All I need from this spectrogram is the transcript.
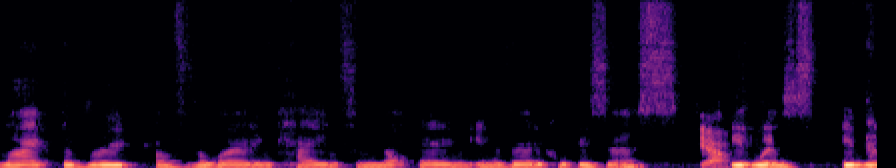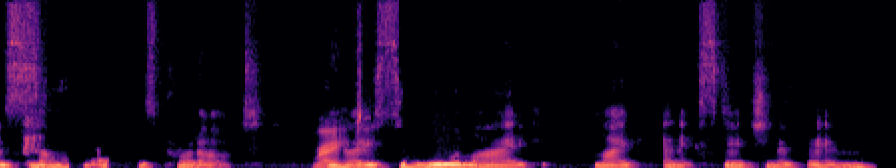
like the root of the learning came from not being in a vertical business. Yeah. It was it was someone else's product. Right. You know, so you were like like an extension of them.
